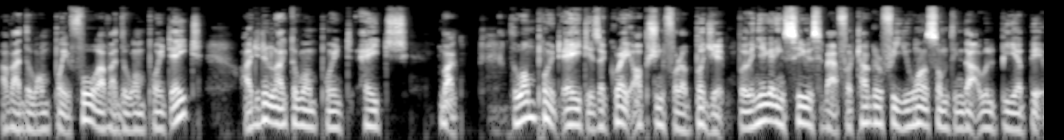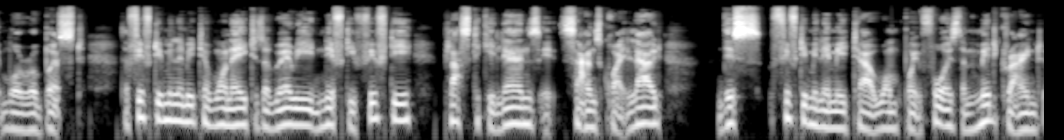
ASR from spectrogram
I've had the 1.4, I've had the 1.8. I didn't like the 1.8. Well, the 1.8 is a great option for a budget, but when you're getting serious about photography, you want something that will be a bit more robust. The 50mm 1.8 is a very nifty 50 plasticky lens. It sounds quite loud. This 50mm 1.4 is the mid grind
